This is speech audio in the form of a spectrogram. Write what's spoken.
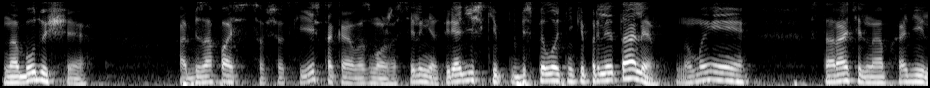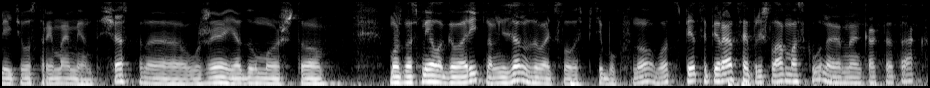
на будущее обезопаситься все-таки есть такая возможность или нет? Периодически беспилотники прилетали, но мы старательно обходили эти острые моменты. Сейчас уже, я думаю, что можно смело говорить, нам нельзя называть слово с пяти букв, но вот спецоперация пришла в Москву, наверное, как-то так.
